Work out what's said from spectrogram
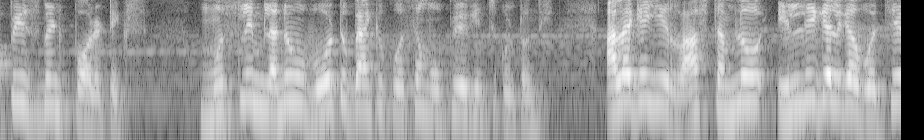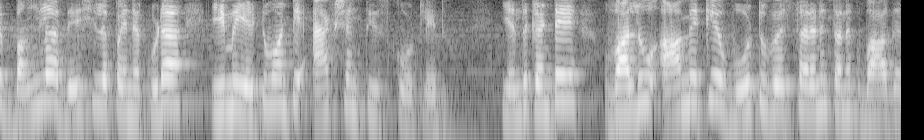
అపీజ్మెంట్ పాలిటిక్స్ ముస్లింలను ఓటు బ్యాంకు కోసం ఉపయోగించుకుంటుంది. అలాగే ఈ రాష్ట్రంలో ఇల్లీగల్గా వచ్చే బంగ్లాదేశీలపైన కూడా ఈమె ఎటువంటి యాక్షన్ తీసుకోవట్లేదు. ఎందుకంటే వాళ్ళు ఆమెకే ఓటు వేస్తారని తనకు బాగా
